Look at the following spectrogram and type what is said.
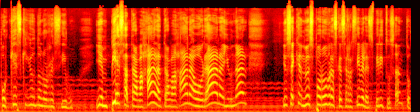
¿por qué es que yo no lo recibo? Y empieza a trabajar, a trabajar, a orar, a ayunar. Yo sé que no es por obras que se recibe el Espíritu Santo,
